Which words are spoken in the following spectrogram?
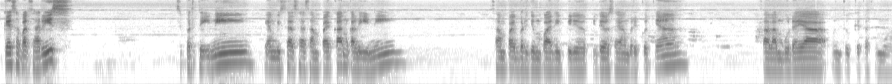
Oke, sahabat Saris. Seperti ini yang bisa saya sampaikan kali ini. Sampai berjumpa di video-video saya yang berikutnya. Salam budaya untuk kita semua.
